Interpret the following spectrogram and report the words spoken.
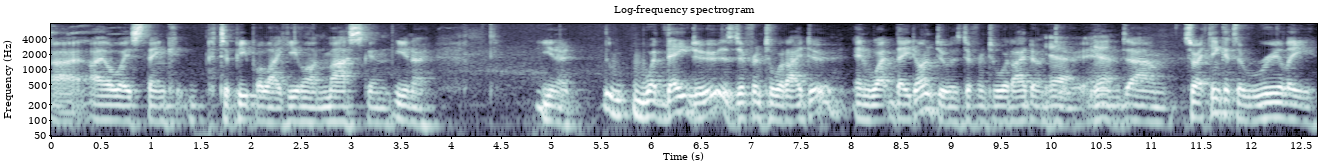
uh, I always think to people like Elon Musk, and you know, you know, what they do is different to what I do, and what they don't do is different to what I don't Yeah, do. yeah. And um, so I think it's a really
